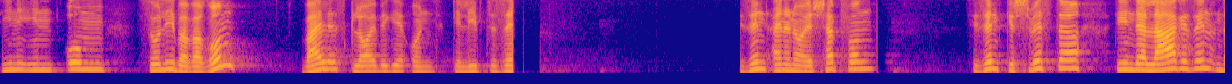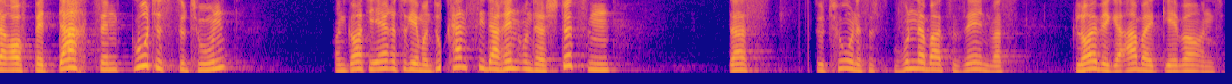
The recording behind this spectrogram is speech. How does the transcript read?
Diene ihnen umso lieber. Warum? Weil es Gläubige und Geliebte sind. Sie sind eine neue Schöpfung. Sie sind Geschwister, die in der Lage sind und darauf bedacht sind, Gutes zu tun und Gott die Ehre zu geben. Und du kannst sie darin unterstützen, das zu tun. Es ist wunderbar zu sehen, was gläubige Arbeitgeber und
